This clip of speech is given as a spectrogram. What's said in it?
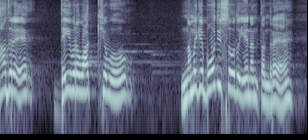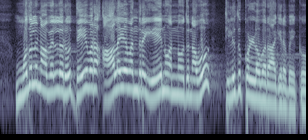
ಆದರೆ ದೇವರ ವಾಕ್ಯವು ನಮಗೆ ಬೋಧಿಸೋದು ಏನಂತಂದರೆ ಮೊದಲು ನಾವೆಲ್ಲರೂ ದೇವರ ಆಲಯವಂದರೆ ಏನು ಅನ್ನೋದು ನಾವು ತಿಳಿದುಕೊಳ್ಳುವರಾಗಿರಬೇಕು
